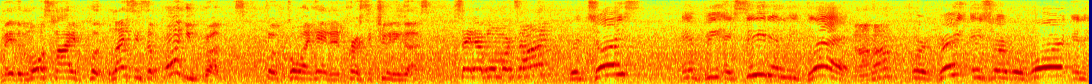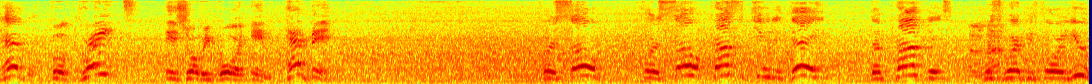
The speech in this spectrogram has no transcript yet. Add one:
May the Most High put blessings upon you brothers for going ahead and persecuting us. Say that one more time. Rejoice and be exceedingly glad. Uh-huh. For great is your reward in heaven. For great is your reward in heaven. For so for so prosecuted they the prophets which Uh-huh. were before you.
